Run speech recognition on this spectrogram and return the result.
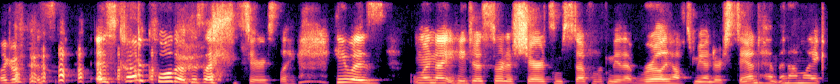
Like it's kind of cool though because like seriously he was one night he just sort of shared some stuff with me that really helped me understand him and i'm like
